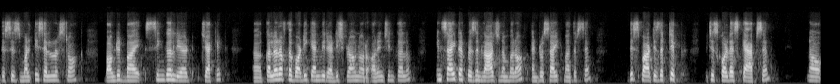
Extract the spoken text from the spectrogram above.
This is multicellular stalk bounded by single layered jacket. Uh, color of the body can be reddish brown or orange in color. Inside are present large number of androcyte mother cell. This part is the tip, which is called as cap cell. Now,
